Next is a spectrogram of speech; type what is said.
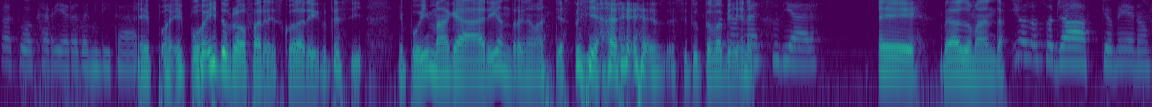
La tua carriera da militare. e poi, e poi dovrò fare scuola reclute, sì. E poi magari andrò in avanti a studiare se tutto va Cosa bene. vai a studiare? E bella domanda. Io lo so già più o meno.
